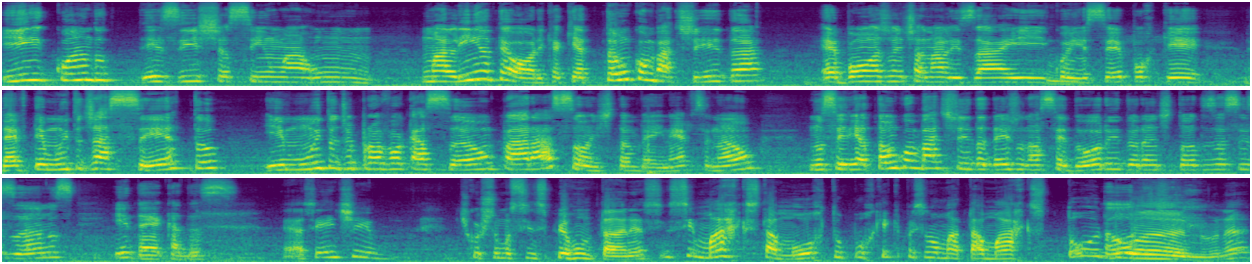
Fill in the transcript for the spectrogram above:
E quando existe assim uma, um, uma linha teórica que é tão combatida, é bom a gente analisar e uhum. conhecer, porque deve ter muito de acerto e muito de provocação para ações também, né? Senão não seria tão combatida desde o nascedor e durante todos esses anos e décadas. É, assim, a gente, a gente costuma assim, se perguntar, né? Assim, se Marx está morto, por que, que precisam matar Marx todo, todo ano, né?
